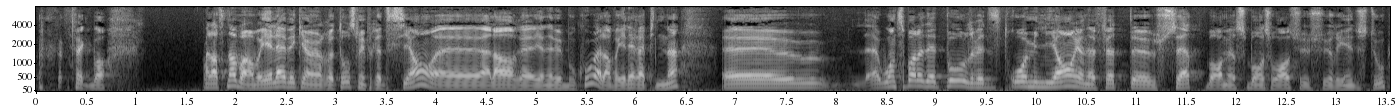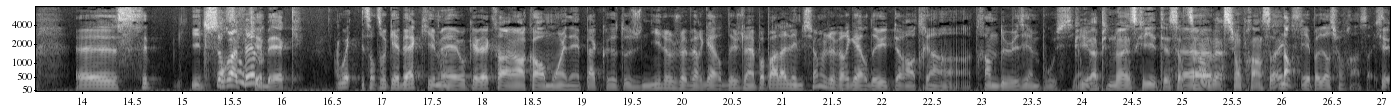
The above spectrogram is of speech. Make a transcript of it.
fait que bon. Alors sinon, bon, on va y aller avec un retour sur mes prédictions. Euh, alors, euh, il y en avait beaucoup. Alors, on va y aller rapidement. Euh, Once Upon a Deadpool, j'avais dit 3 millions. Il y en a fait euh, 7. Bon, merci, bonsoir. C'est rien du tout. Euh, c'est Il est sorti au film- Québec? oui, il est sorti au Québec, mais au Québec, ça a encore moins d'impact qu'aux États-Unis. Là, je l'avais regardé, je l'avais pas parlé à l'émission, mais je l'avais regardé, il était rentré en 32e position. Puis rapidement, est-ce qu'il était sorti Euh, en version française? Non, il n'y a pas de version française.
